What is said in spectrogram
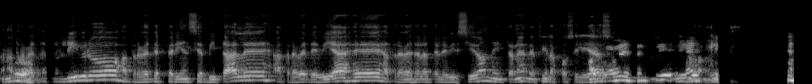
a través de los libros, a través de experiencias vitales, a través de viajes, a través de la televisión, de internet, en fin, las posibilidades. A través de Netflix. ¿Eh?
